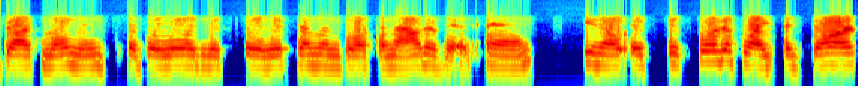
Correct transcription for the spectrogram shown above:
dark moments, but the Lord was still with them and brought them out of it. And, you know, it, it's sort of like the dark,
